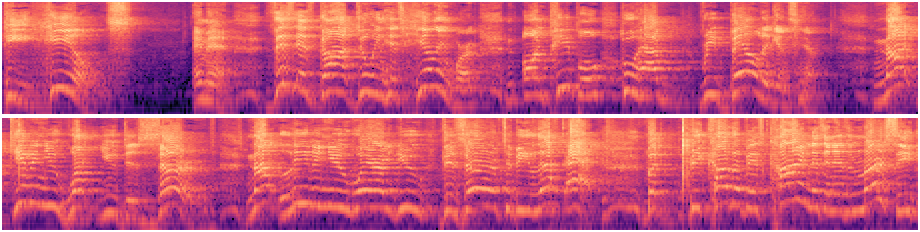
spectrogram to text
he heals. Amen. This is God doing his healing work on people who have rebelled against him. Not giving you what you deserve, not leaving you where you deserve to be left at, but because of his kindness and his mercy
